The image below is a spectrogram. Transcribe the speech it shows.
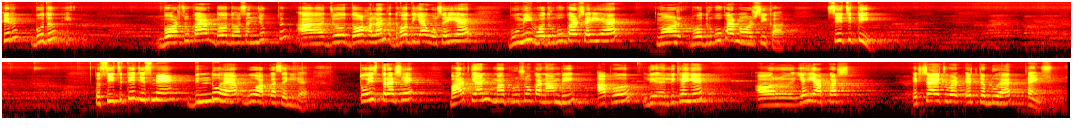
फिर बुध, बोहरसुकार, दो धो संयुक्त आ, जो दो हलंत, धो दिया वो सही है। भूमि, भोद्रगुकार सही है मोर भोद्रगुकार मोहर्षिकार सिंचती तो सिंचती जिसमें बिंदु है, वो आपका सही है। तो इस तरह से भारत के अन्य महापुरुषों का नाम भी आप लिखेंगे और यही आपका एक्स्ट्रा एच एच डब्ल्यू है। थैंक्स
